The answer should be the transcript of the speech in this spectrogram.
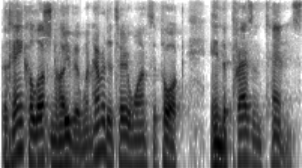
Whenever the Torah wants to talk in the present tense,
